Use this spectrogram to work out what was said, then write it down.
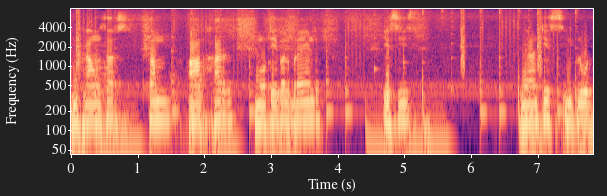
ब्राउन्सर some of her notable brand एसिस इंक्लूड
